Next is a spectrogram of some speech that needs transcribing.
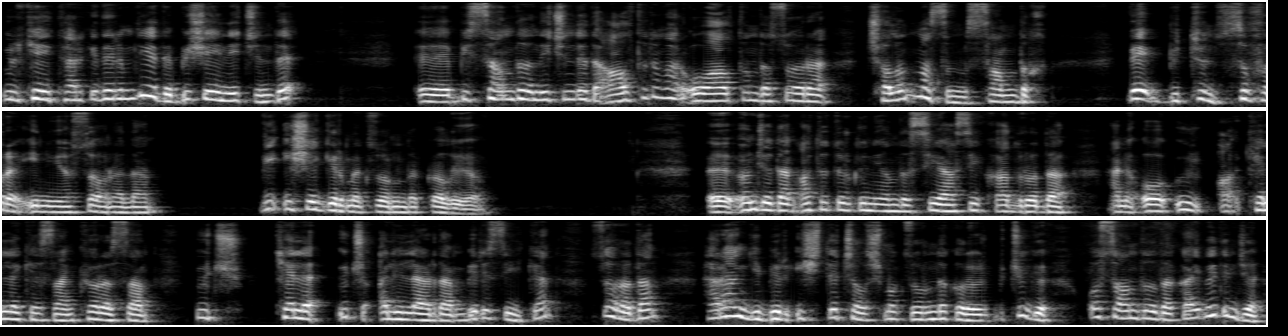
ülkeyi terk ederim diye de bir şeyin içinde e, bir sandığın içinde de altını var. O altın da sonra çalınmasın mı sandık ve bütün sıfıra iniyor sonradan. Bir işe girmek zorunda kalıyor e, önceden Atatürk'ün yanında siyasi kadroda hani o kelle kesen kör Hasan 3 kele 3 Alilerden birisiyken sonradan herhangi bir işte çalışmak zorunda kalıyor. Çünkü o sandığı da kaybedince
